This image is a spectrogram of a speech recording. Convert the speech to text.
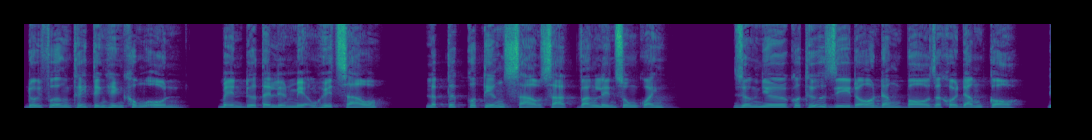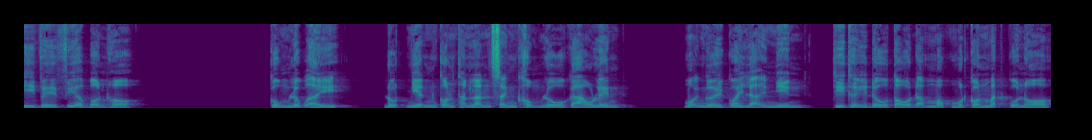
Đối phương thấy tình hình không ổn, bèn đưa tay lên miệng huyết sáo. Lập tức có tiếng xào sạc vang lên xung quanh. Dường như có thứ gì đó đang bò ra khỏi đám cỏ, đi về phía bọn họ. Cùng lúc ấy, đột nhiên con thần lằn xanh khổng lồ gào lên. Mọi người quay lại nhìn, thì thấy đầu to đã móc một con mắt của nó.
